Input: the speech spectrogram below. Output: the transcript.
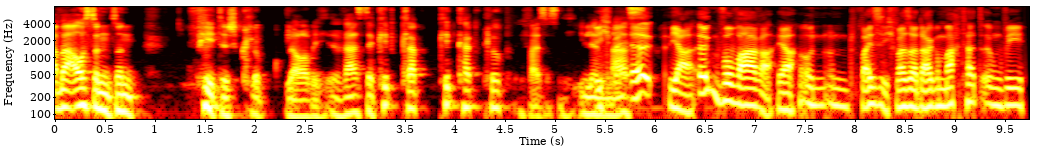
aber auch so ein, so ein Fetischclub, glaube ich. War es der Kit Club, KitKat Club? Ich weiß es nicht. Elon Ich, Musk. äh, ja, irgendwo war er, ja. Und, und weiß ich, was er da gemacht hat, irgendwie.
